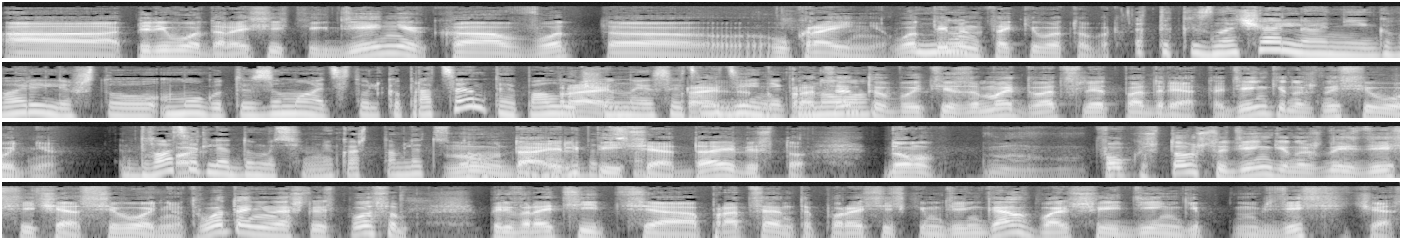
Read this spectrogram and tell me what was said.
перевода российских денег а, вот а, Украине. Вот ну, именно такие вот образы. Так изначально они говорили, что могут изымать только проценты, полученные правильно, с этих правильно. денег. Проценты но... будете изымать 20 лет подряд, а деньги нужны сегодня. 20 По... лет, думаете? Мне кажется, там лет 100. Ну, да, или 50, да, или 100. Но фокус в том, что деньги нужны здесь, сейчас, сегодня. Вот они нашли способ превратить а, проценты по российским деньгам в большие деньги здесь, сейчас.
